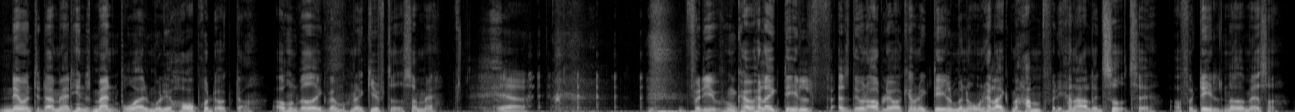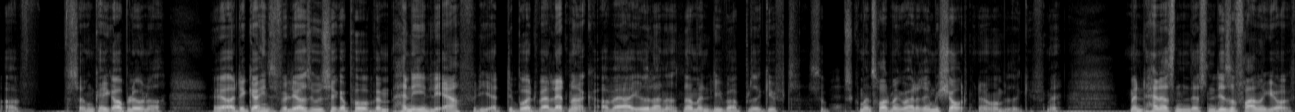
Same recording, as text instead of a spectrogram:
nævnt det der med, at hendes mand bruger alle mulige hårprodukter, og hun ved ikke, hvem hun har giftet sig med. Ja. Fordi hun kan jo heller ikke dele, altså det hun oplever, kan hun ikke dele med nogen, heller ikke med ham, fordi han har aldrig tid til at få delt noget med sig, og så hun kan ikke opleve noget. Øh, og det gør hende selvfølgelig også usikker på, hvem han egentlig er, fordi at det burde være let nok at være i udlandet, når man lige var blevet gift. Så skulle man tro, at man kunne have det rimelig sjovt med den, man blev gift med. Men han er sådan næsten lige så fremmedgjort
